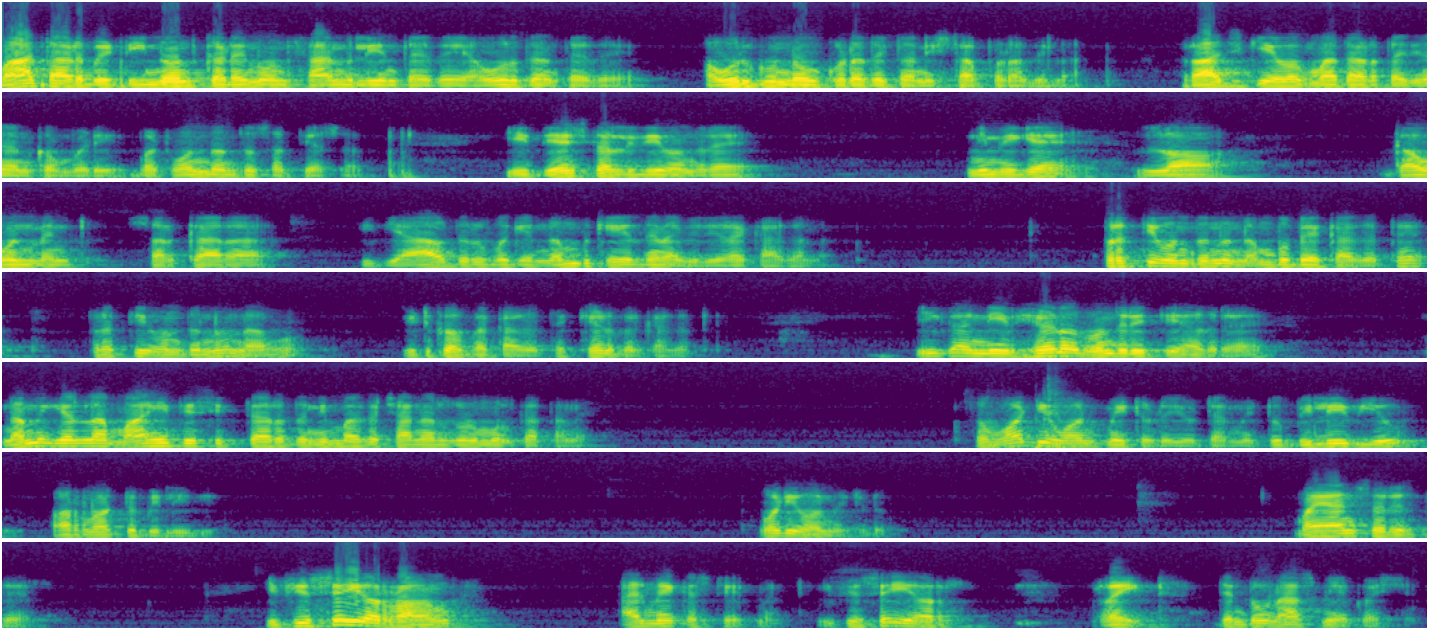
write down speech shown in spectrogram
ಮಾತಾಡ್ಬಿಟ್ಟು ಇನ್ನೊಂದು ಕಡೆನೂ ಒಂದು ಫ್ಯಾಮಿಲಿ ಅಂತ ಇದೆ ಅವ್ರದ್ದು ಅಂತ ಇದೆ, ಅವ್ರಿಗೂ ನೋವು ಕೊಡೋದಕ್ಕೆ ನಾನು ಇಷ್ಟಪಡೋದಿಲ್ಲ. ರಾಜಕೀಯವಾಗಿ ಮಾತಾಡ್ತಾ ಇದ್ದೀನಿ ಅನ್ಕೊಂಬೇಡಿ ಬಟ್ ಒಂದಂತೂ ಸತ್ಯ ಸರ್. ಈ ದೇಶದಲ್ಲಿದ್ದೀವಿ ಅಂದರೆ ನಿಮಗೆ ಲಾ ಗವರ್ಮೆಂಟ್ ಸರ್ಕಾರ ಇದ್ಯಾವುದ್ರ ಬಗ್ಗೆ ನಂಬಿಕೆ ಇಲ್ಲದೆ ನಾವು ಇಲ್ಲಿ ಇರೋಕ್ಕಾಗಲ್ಲ. ಪ್ರತಿಯೊಂದನ್ನು ನಂಬಬೇಕಾಗತ್ತೆ, ಪ್ರತಿಯೊಂದನ್ನು ನಾವು ಇಟ್ಕೋಬೇಕಾಗತ್ತೆ ಕೇಳಬೇಕಾಗತ್ತೆ. ಈಗ ನೀವು ಹೇಳೋದು ಒಂದು ರೀತಿ ಆದರೆ ನಮಗೆಲ್ಲ ಮಾಹಿತಿ ಸಿಗ್ತಾ ಇರೋದು ನಿಮ್ಮ ಚಾನಲ್ಗಳ ಮೂಲಕ ತಾನೆ so what you want me to do you tell me to believe you are not to believe you what you want me to do my answer is there if you say you are wrong I make a statement if you say you are right then don't ask me a question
